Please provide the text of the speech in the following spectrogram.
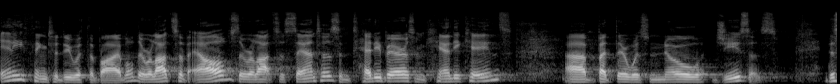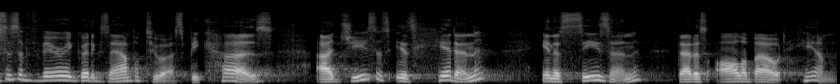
anything to do with the Bible. There were lots of elves, there were lots of Santas and teddy bears and candy canes, uh, but there was no Jesus. This is a very good example to us because uh, Jesus is hidden in a season that is all about Him.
